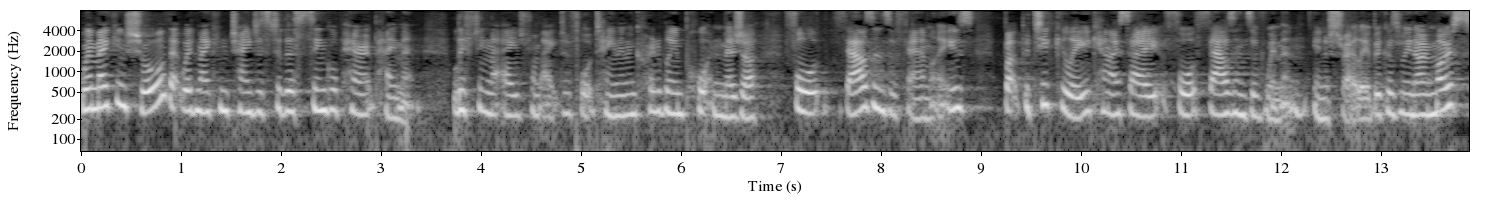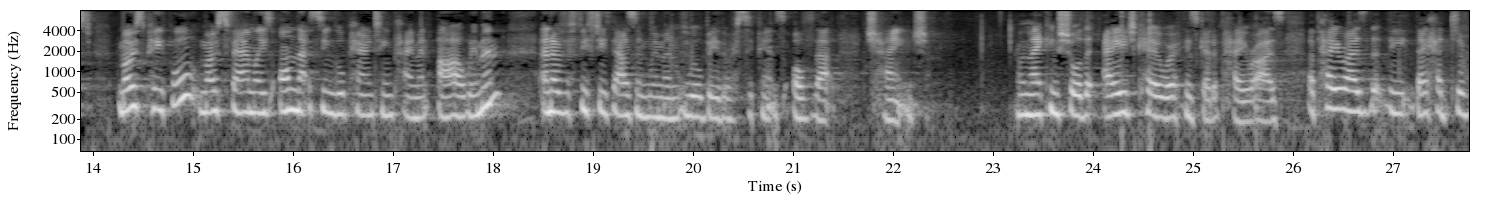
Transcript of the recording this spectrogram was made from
We're making sure that we're making changes to the single parent payment, lifting the age from 8 to 14, an incredibly important measure for thousands of families, but particularly, can I say, for thousands of women in Australia, because we know most, most people, most families on that single parenting payment are women, and over 50,000 women will be the recipients of that change. We're making sure that aged care workers get a pay rise, a pay rise that the, they had to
